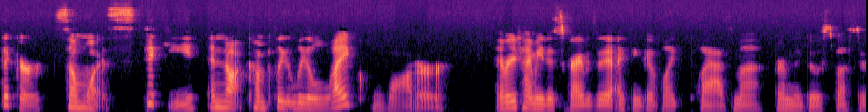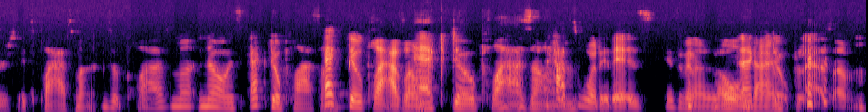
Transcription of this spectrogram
thicker, somewhat sticky, and not completely like water. Every time he describes it, I think of like plasma from the Ghostbusters. It's plasma. Is it plasma? No, it's ectoplasm. Ectoplasm. ectoplasm. That's what it is. It's been a long time. ectoplasm.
